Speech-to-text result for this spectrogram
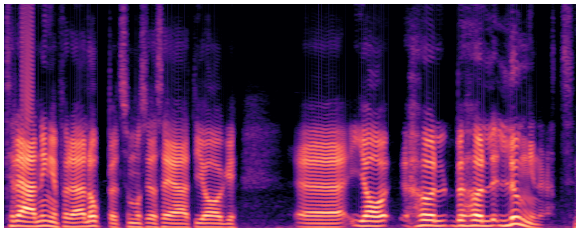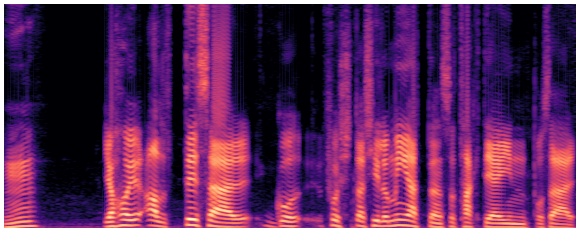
träningen för det här loppet så måste jag säga att jag, eh, jag höll, behöll lugnet. Mm. Jag har ju alltid så här, gå, första kilometern så taktar jag in på så här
